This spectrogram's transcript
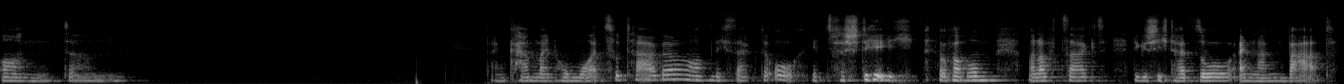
Und ähm, dann kam mein Humor zutage und ich sagte, oh, jetzt verstehe ich, warum man oft sagt, die Geschichte hat so einen langen Bart.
